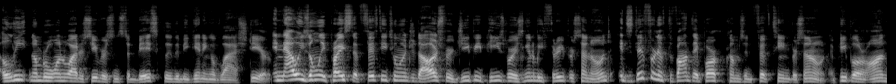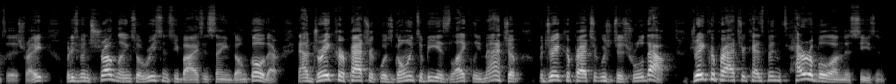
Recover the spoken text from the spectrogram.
elite number one wide receiver since the, basically the beginning of last year, and now he's only priced at $5,200 for GPPs where he's going to be 3% owned, it's different if DeVante Parker comes in 15% owned, and people are onto this, right? But he's been struggling, so recency bias is saying don't go there. Now, Dre Kirkpatrick was going to be his likely matchup, but Dre Kirkpatrick was just ruled out. Dre Kirkpatrick has been terrible on this this season.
